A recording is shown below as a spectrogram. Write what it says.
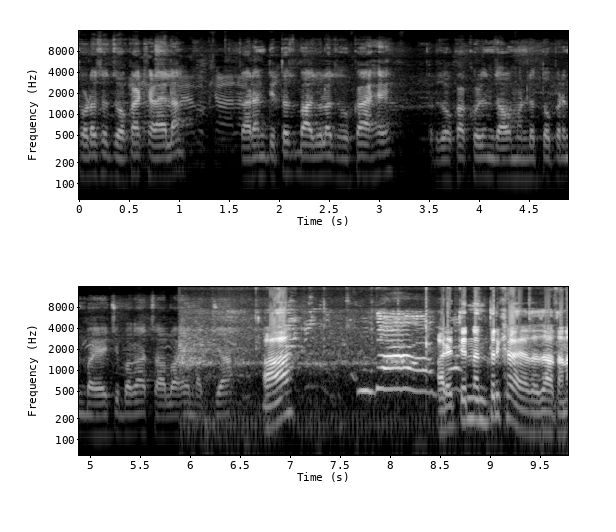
थोडंसं झोका खेळायला कारण तिथंच बाजूला झोका आहे. तर झोका खेळून जाऊ म्हटलं तोपर्यंत भयाची बघा चालू आहे मज्जा. आ? अरे ते नंतर खेळायला जाताना.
